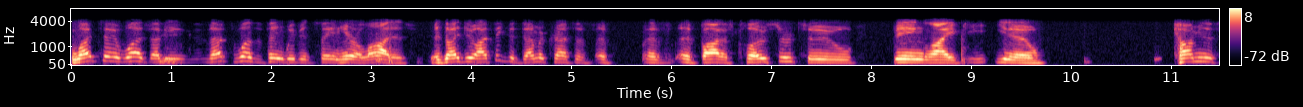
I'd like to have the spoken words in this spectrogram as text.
Well, I tell you what, I mean, that's one of the things we've been saying here a lot is, is I do, I think the Democrats have, have, have, have brought us closer to being like, you know, communist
